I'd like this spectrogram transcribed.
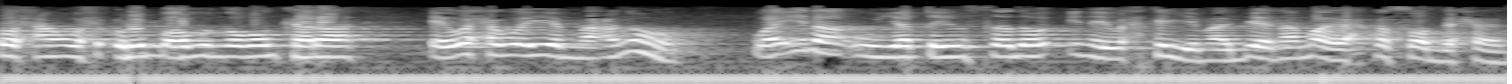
ruuxaan wax urin baabuu noqon karaa ee waxa weeye macnuhu waa ilaa uu yaqiinsado inay wax ka yimaadeen ama ay wax ka soo baxeen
